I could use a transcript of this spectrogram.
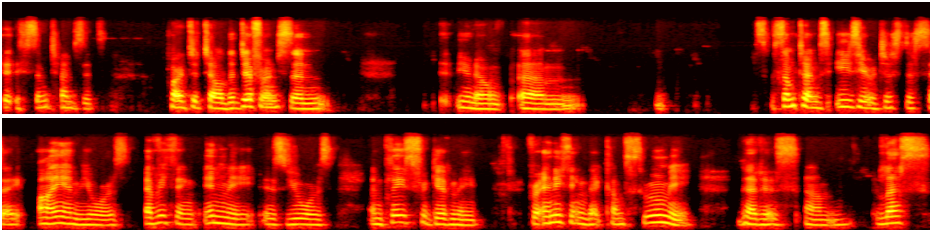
sometimes it's hard to tell the difference and, you know, um, sometimes easier just to say, I am yours. Everything in me is yours. And please forgive me for anything that comes through me that is um, less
